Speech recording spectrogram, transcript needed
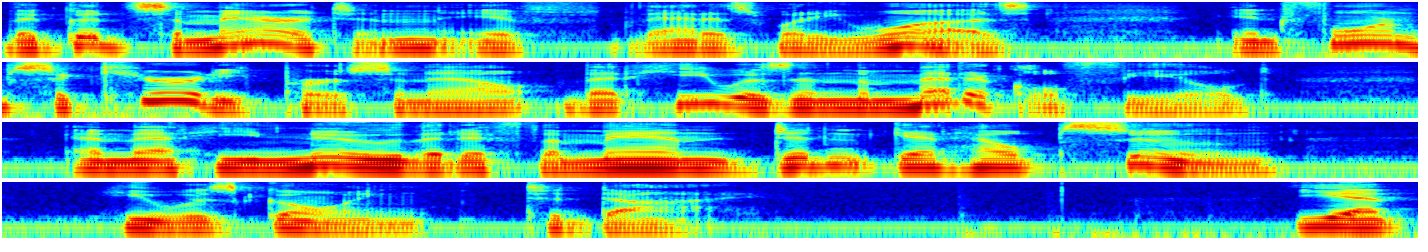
The Good Samaritan, if that is what he was, informed security personnel that he was in the medical field and that he knew that if the man didn't get help soon, he was going to die. Yet,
